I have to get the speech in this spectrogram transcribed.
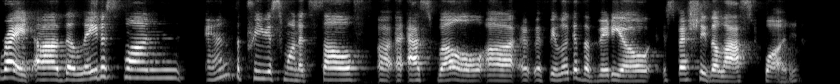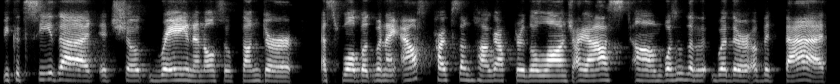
Right. Uh, the latest one and the previous one itself uh, as well. Uh, if we look at the video, especially the last one, we could see that it showed rain and also thunder as well. But when I asked Park Sung Hak after the launch, I asked, um, wasn't the weather a bit bad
